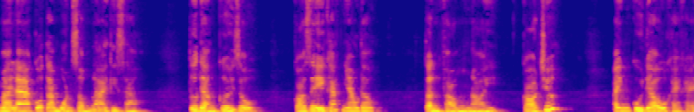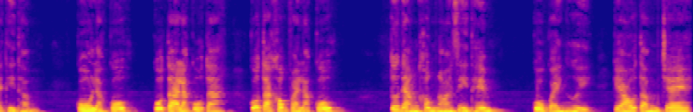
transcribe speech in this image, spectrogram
mà là cô ta muốn sống lại thì sao? Tư đằng cười rộ, có gì khác nhau đâu? Tần phóng nói, có chứ. Anh cúi đầu khẽ khẽ thì thầm, cô là cô, cô ta là cô ta, cô ta không phải là cô. Tư đằng không nói gì thêm. Cô quay người, kéo tấm tre,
